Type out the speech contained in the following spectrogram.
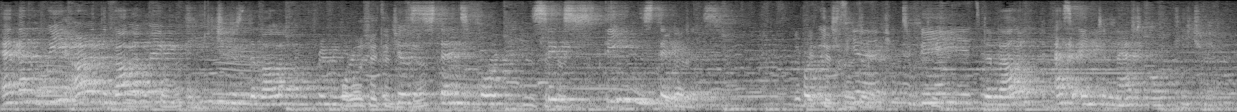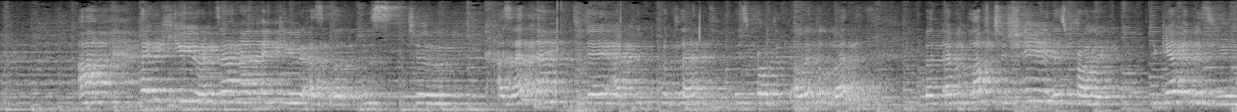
And then we are developing Teachers Development Framework, which stands for 16 stages for each year to be developed as an international teacher. Uh, thank you, Roxana. Thank you as, uh, to AzETA. Today I could present this project a little bit, but I would love to share this project together with you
